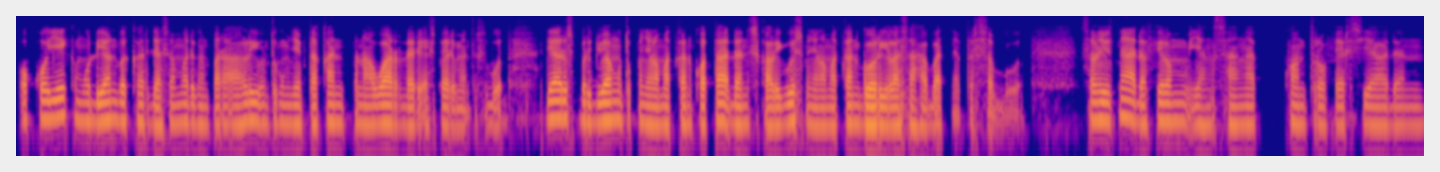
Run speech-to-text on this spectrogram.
Okoye kemudian bekerja sama dengan para ahli untuk menciptakan penawar dari eksperimen tersebut. Dia harus berjuang untuk menyelamatkan kota dan sekaligus menyelamatkan gorila sahabatnya tersebut. Selanjutnya ada film yang sangat kontroversial dan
